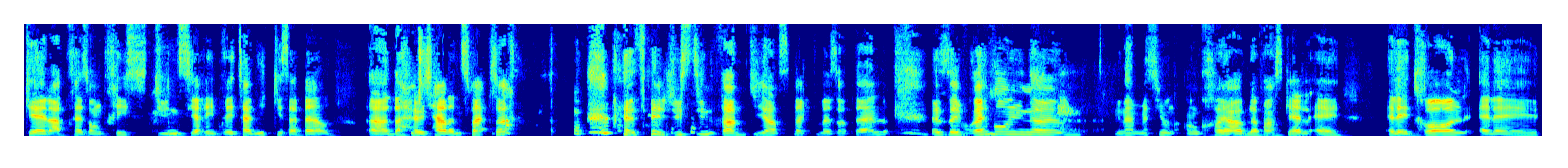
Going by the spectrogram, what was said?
qui est la présentatrice d'une série britannique qui s'appelle euh, The Hotel Inspector. C'est juste une femme qui inspecte les hôtels. C'est vraiment une, euh, une émission incroyable parce qu'elle est, elle est drôle, elle est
